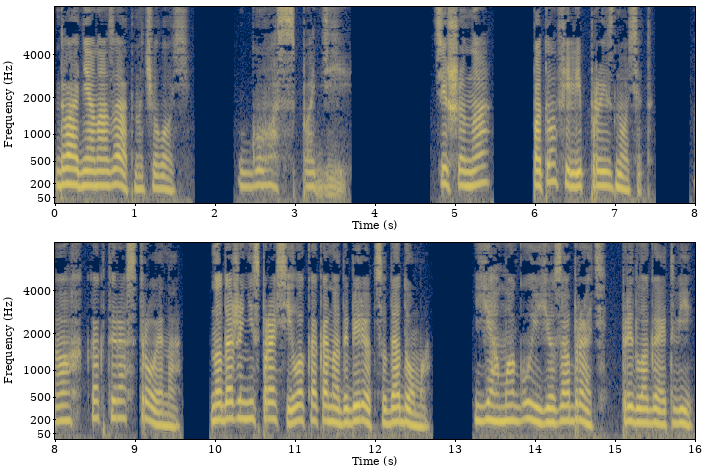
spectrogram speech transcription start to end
Два дня назад началось. Господи! Тишина, потом Филипп произносит. Ах, как ты расстроена но даже не спросила, как она доберется до дома. «Я могу ее забрать», — предлагает Ви.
